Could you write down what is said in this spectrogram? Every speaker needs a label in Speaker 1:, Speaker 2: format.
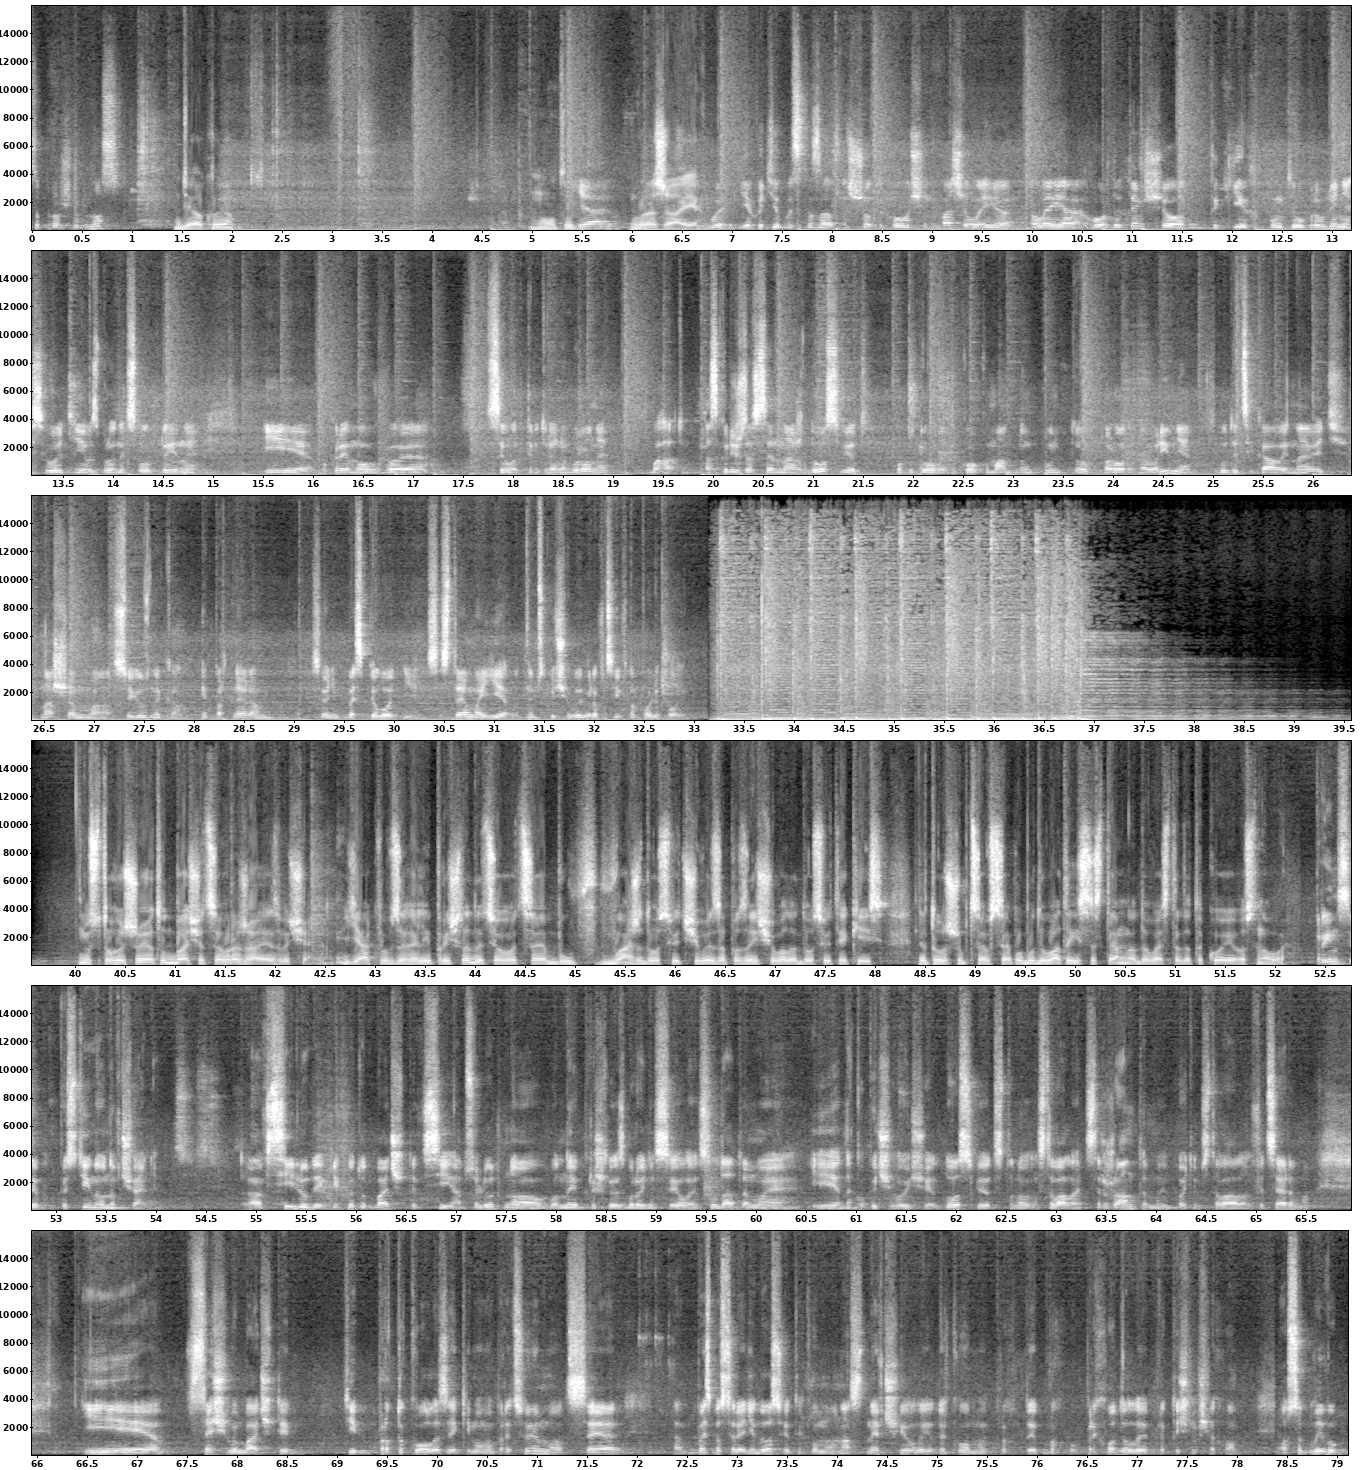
Speaker 1: Запрошую до нас.
Speaker 2: Дякую. Ну, тут
Speaker 1: Я,
Speaker 2: вражає.
Speaker 1: би- я хотів би сказати, що такого ще не бачив, але я, але я гордий тим, що таких пунктів управління сьогодні в Збройних сил України і окремо в силах територіальної оборони багато. А скоріш за все, наш досвід побудови такого командного пункту ротного рівня буде цікавий навіть нашим е, союзникам і партнерам. Сьогодні безпілотні системи є одним з ключових гравців на полі бою.
Speaker 2: Ну, з того, що я тут бачу, це вражає, звичайно. Як ви взагалі прийшли до цього? Це був ваш досвід, чи ви запозичували досвід якийсь для того, щоб це все побудувати і системно довести до такої основи?
Speaker 1: принцип постійного навчання. Всі люди, яких ви тут бачите, всі абсолютно вони прийшли збройні сили солдатами і накопичуючи досвід, ставали сержантами, потім ставали офіцерами. І все, що ви бачите, ті протоколи, за якими ми працюємо, це безпосередній досвід, якому нас не вчили, до якого ми приходили практичним шляхом. Особливо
